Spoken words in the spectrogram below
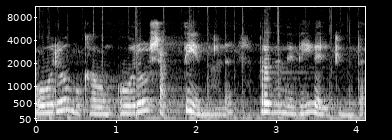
ഓരോ മുഖവും ഓരോ ശക്തി എന്നാണ് പ്രതിനിധീകരിക്കുന്നത്.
